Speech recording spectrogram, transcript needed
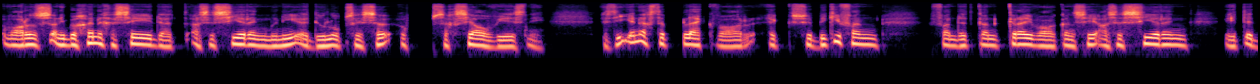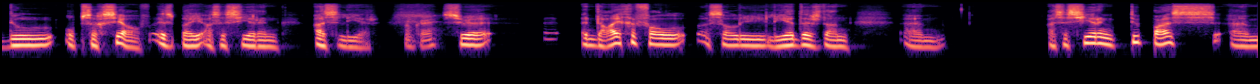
waar ons aan die begin gesê het dat assessering moenie 'n doel op sy op sigself wees nie. Is die enigste plek waar ek so 'n bietjie van van dit kan kry waar ek kan sê assessering het 'n doel op sigself is by assessering as leer. Okay. So in daai geval sal die leerders dan ehm um, assessering toepas, ehm um,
